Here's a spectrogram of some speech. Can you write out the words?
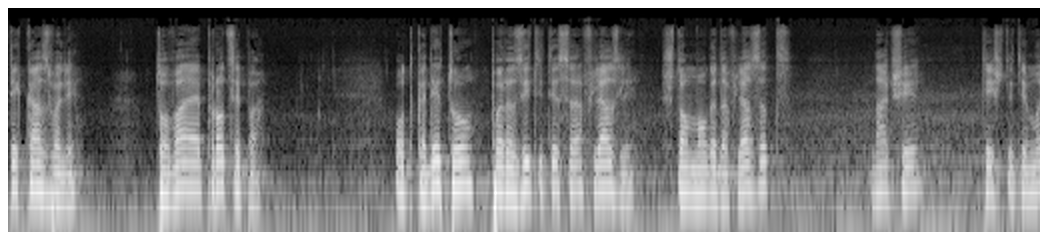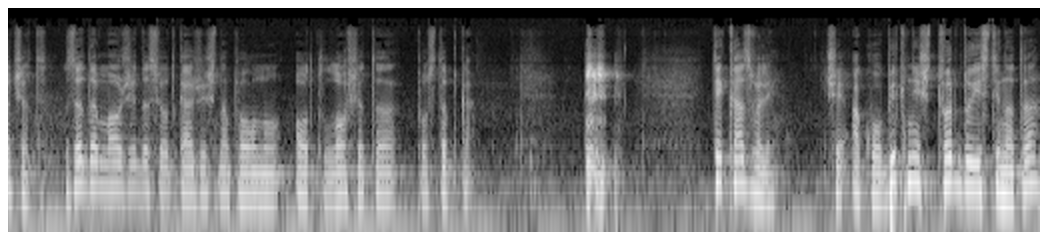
те казвали, това е процепа, откъдето паразитите са влязли. Щом могат да влязат, значи те ще те мъчат, за да може да се откажеш напълно от лошата постъпка. Те казвали, че ако обикнеш твърдо истината,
